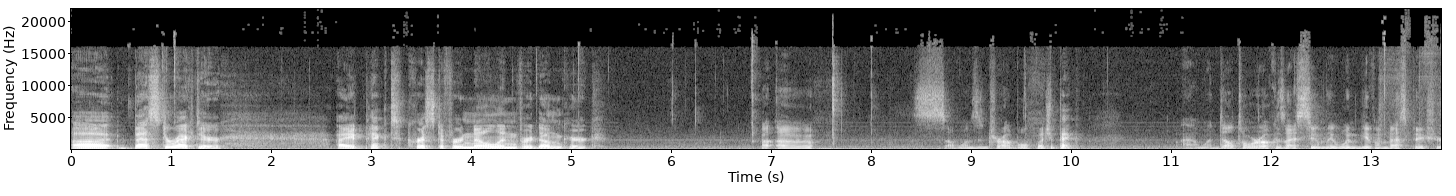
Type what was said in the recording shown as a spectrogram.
Uh, best director. I picked Christopher Nolan for Dunkirk. Uh oh. Someone's in trouble. What'd you pick? I went Del Toro because I assumed they wouldn't give him Best Picture.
